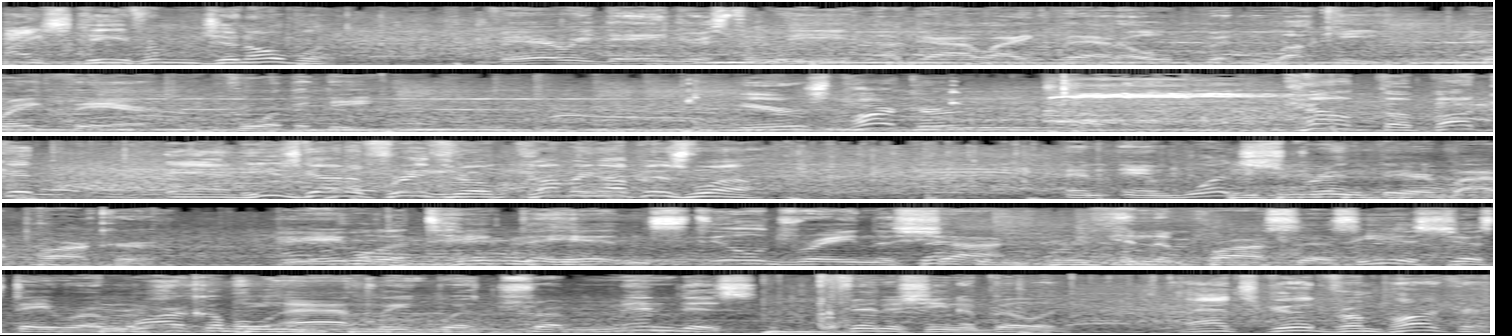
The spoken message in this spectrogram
Nice D from Ginobili. Very dangerous to leave a guy like that open. Lucky break there for the D. Here's Parker. Count the bucket, and he's got a free throw coming up as well. And, and what strength there by Parker. Be able to take the hit and still drain the shot in the process. He is just a remarkable athlete with tremendous finishing ability. That's good from Parker.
